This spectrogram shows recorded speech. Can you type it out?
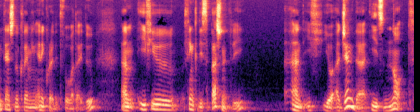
intention of claiming any credit for what I do. Um, if you think dispassionately, and if your agenda is not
